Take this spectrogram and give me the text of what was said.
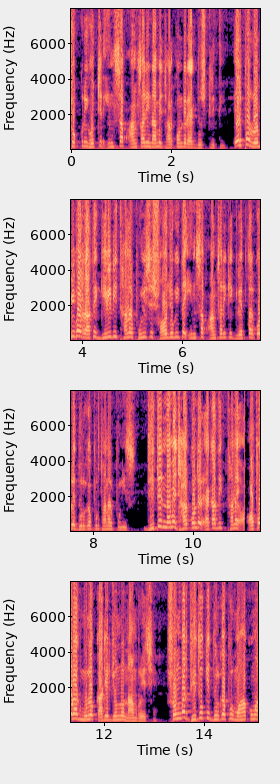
চক্রই হচ্ছে ইনসাফ আনসারি নামে ঝাড়খণ্ডের এক দুষ্কৃতী। এরপর রবিবার রাতে গিরিডি থানার পুলিশের সহযোগিতায় ইনসাফ আনসারিকে গ্রেপ্তার করে দুর্গাপুর থানার পুলিশ। ধৃতের নামে ঝাড়খণ্ডের একাধিক থানায় অপরাধমূলক কাজের জন্য নাম রয়েছে। সোমবার ধৃতকে দুর্গাপুর মহাকুমা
